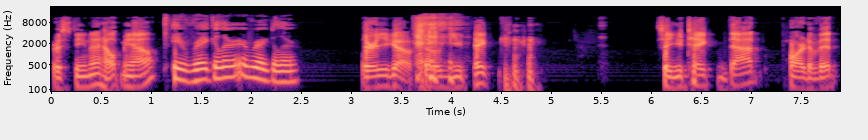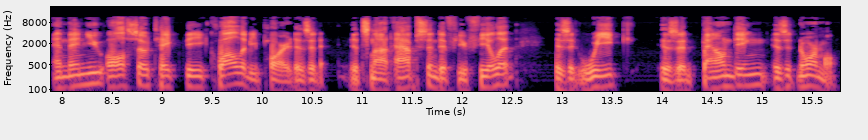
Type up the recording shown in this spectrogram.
Christina, help me out. Irregular, irregular. There you go. So you take so you take that part of it and then you also take the quality part. Is it it's not absent if you feel it? Is it weak? Is it bounding? Is it normal?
